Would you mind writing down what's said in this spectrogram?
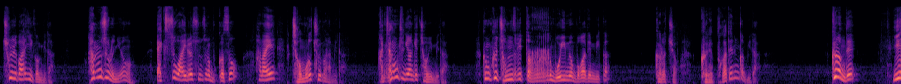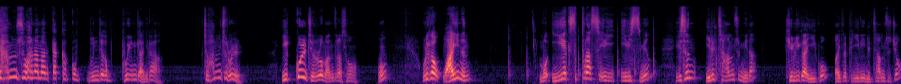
출발이 이겁니다. 함수는요. x, y를 순서로 묶어서 하나의 점으로 출발합니다. 가장 중요한 게 점입니다. 그럼 그 점들이 떠르르 모이면 뭐가 됩니까? 그렇죠. 그래프가 되는 겁니다. 그런데 이 함수 하나만 딱 갖고 문제가 보이는 게 아니라 저 함수를 이꼴 제로로 만들어서 어? 우리가 y는 뭐 2x 플러스 1, 1 있으면 이것은 1차 함수입니다. 길이가 2고 y절편 1이 1차 함수죠.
